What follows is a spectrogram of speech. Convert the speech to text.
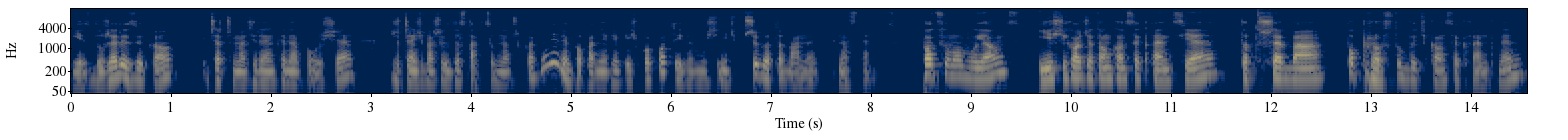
jest duże ryzyko i trzeba trzymać rękę na pulsie, że część waszych dostawców na przykład, no nie wiem, popadnie w jakieś kłopoty i wy musicie mieć przygotowanych następców. Podsumowując, jeśli chodzi o tą konsekwencję, to trzeba po prostu być konsekwentnym.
